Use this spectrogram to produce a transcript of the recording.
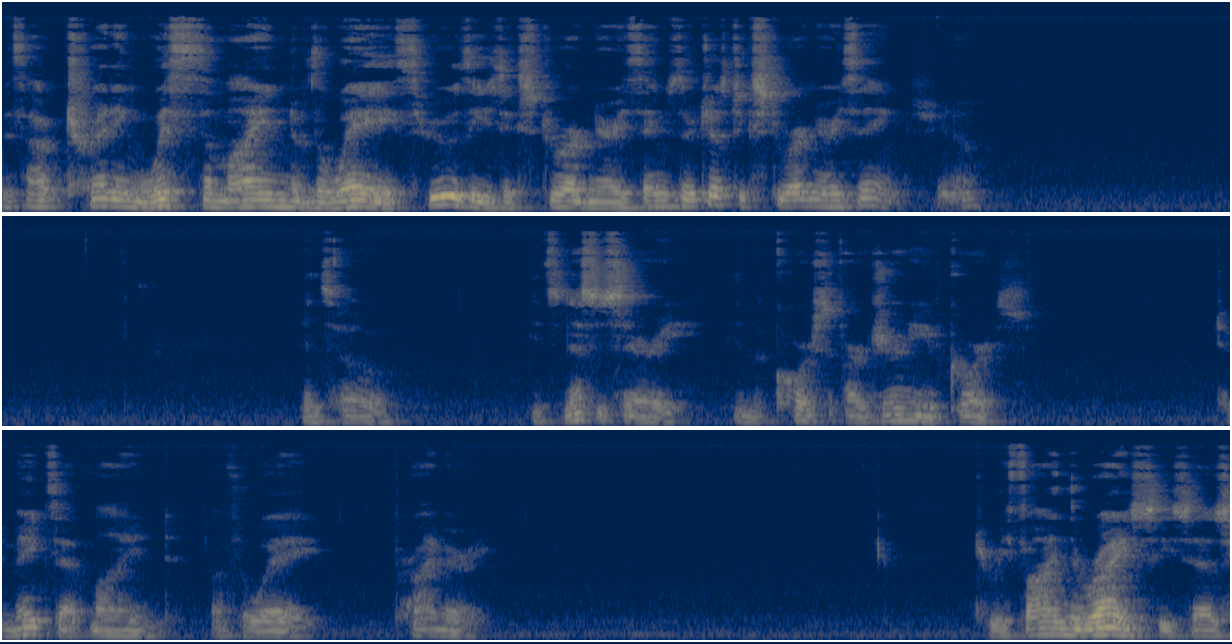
Without treading with the mind of the way through these extraordinary things, they're just extraordinary things, you know. And so it's necessary in the course of our journey, of course, to make that mind of the way primary. To refine the rice, he says,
